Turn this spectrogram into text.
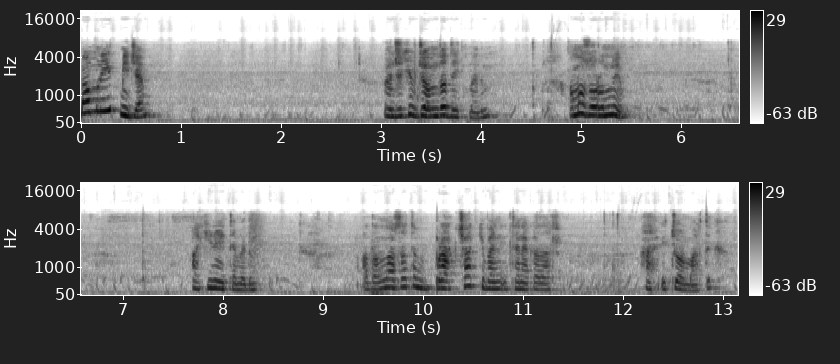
Ben bunu itmeyeceğim. Önceki videomda da itmedim. Ama zorunluyum. Ay yine itemedim. Adamlar zaten bırakacak ki ben itene kadar. Hah itiyorum artık.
